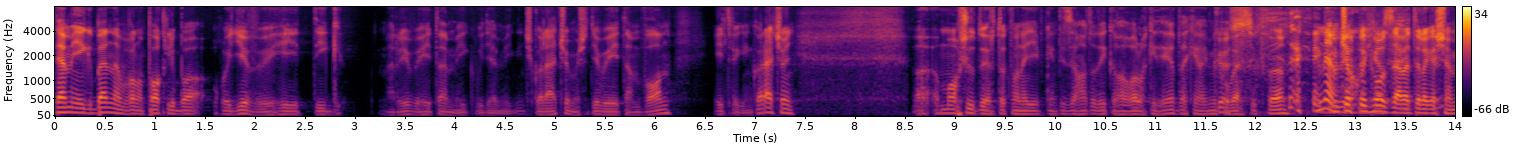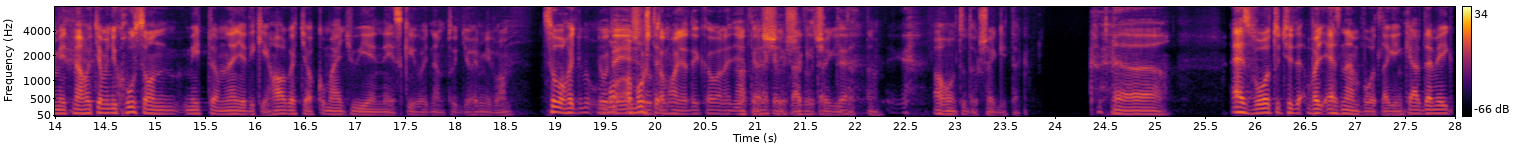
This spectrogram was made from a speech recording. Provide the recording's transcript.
De még benne van a pakliba, hogy jövő hétig, mert jövő héten még ugye még nincs karácsony, most jövő héten van, hétvégén karácsony. Ma sütörtök van egyébként 16-a, ha valakit érdekel, hogy mikor Kösz. veszük föl. Nem csak, hogy hozzávetőlegesen mit, mert hogyha mondjuk 20 mit tudom, negyedikén hallgatja, akkor már egy hülyén néz ki, hogy nem tudja, hogy mi van. Szóval, hogy Jó, de én a most... tudom, hanyadika van egyébként, hát, nekem is segítettem. Ahol tudok, segítek. Ez volt, úgyhogy, vagy ez nem volt leginkább, de még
